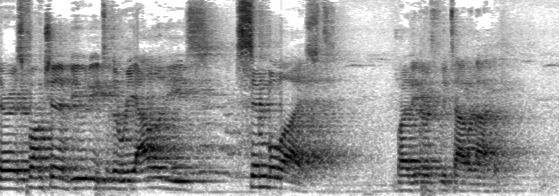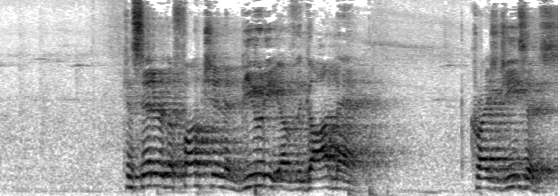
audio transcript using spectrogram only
there is function and beauty to the realities symbolized by the earthly tabernacle. Consider the function and beauty of the God man, Christ Jesus,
